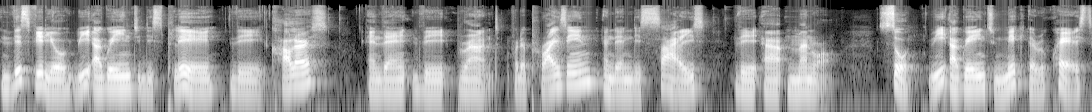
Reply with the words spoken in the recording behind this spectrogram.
In this video, we are going to display the colors and then the brand for the pricing and then the size, they are manual. So we are going to make a request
